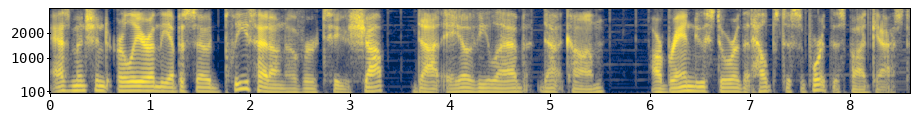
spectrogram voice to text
As mentioned earlier in the episode, please head on over to shop.aovlab.com our brand new store that helps to support this podcast.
